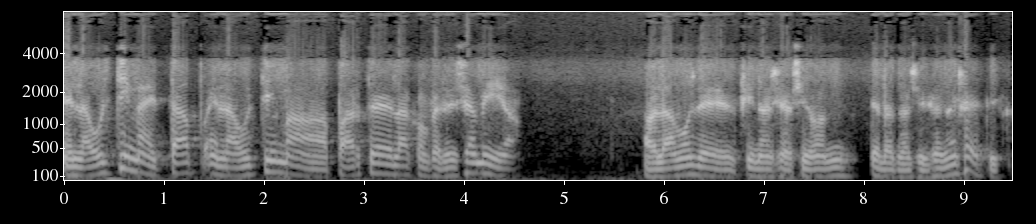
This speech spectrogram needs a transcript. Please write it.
En la última etapa, en la última parte de la conferencia mía, hablamos de financiación de la transición energética.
